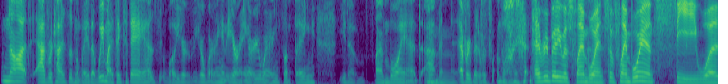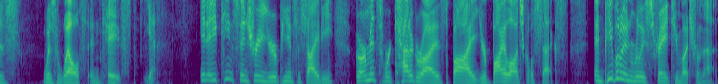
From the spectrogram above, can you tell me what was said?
not advertised in the way that we might think today as well you're you're wearing an earring or you're wearing something you know flamboyant um, mm-hmm. everybody was flamboyant everybody was flamboyant so flamboyancy was was wealth and taste yes in 18th century European society, garments were categorized by your biological sex. And people didn't really stray too much from that.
